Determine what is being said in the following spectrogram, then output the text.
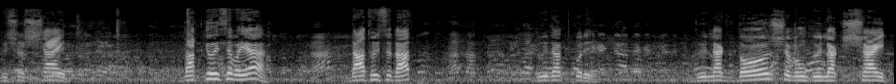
দুশো ষাট। দাঁত কি হয়েছে ভাইয়া? দাঁত হয়েছে দাঁত? দুই দাঁত করে। দুই লাখ দশ এবং দুই লাখ ষাট।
